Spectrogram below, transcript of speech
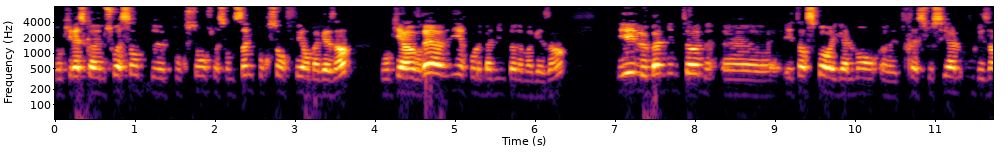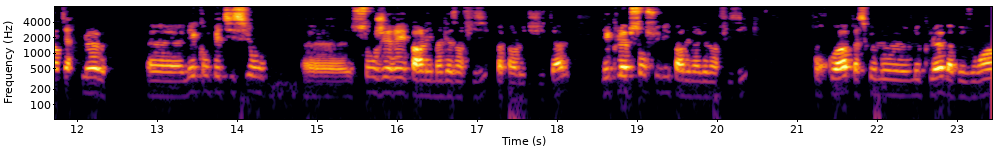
Donc il reste quand même 60%, 65% fait en magasin. Donc il y a un vrai avenir pour le badminton en magasin. Et le badminton euh, est un sport également euh, très social où les interclubs, euh, les compétitions sont gérées par les magasins physiques, pas par le digital. Les clubs sont suivis par des magasins physiques. Pourquoi? Parce que le, le, club a besoin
